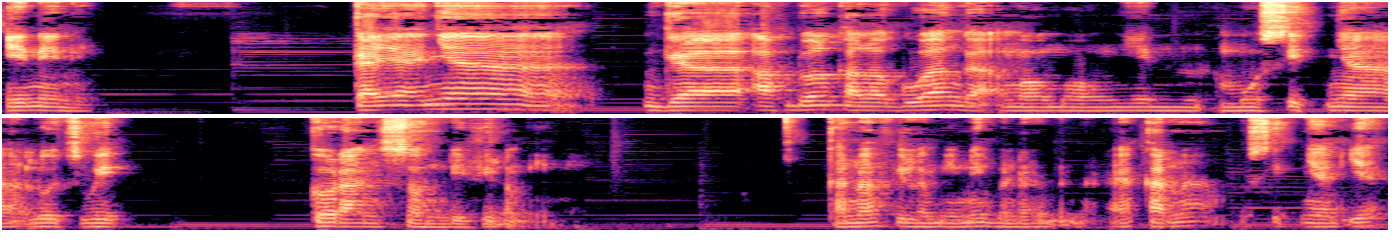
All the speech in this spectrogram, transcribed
ini nih. Kayaknya nggak Abdul kalau gua nggak ngomongin musiknya Ludwig Goranson di film ini. Karena film ini benar-benar ya karena musiknya dia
